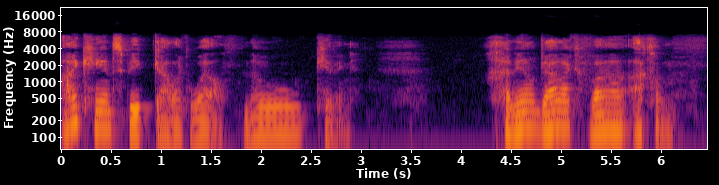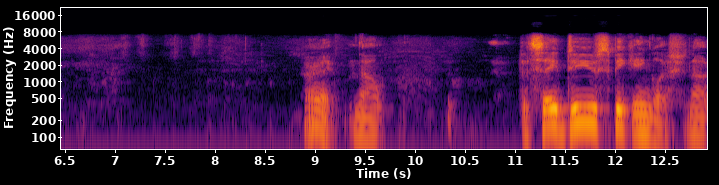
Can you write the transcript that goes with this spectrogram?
I can't speak Gaelic well. No kidding. Chanel Gaelic va acham. All right, now to say, do you speak English? Now,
